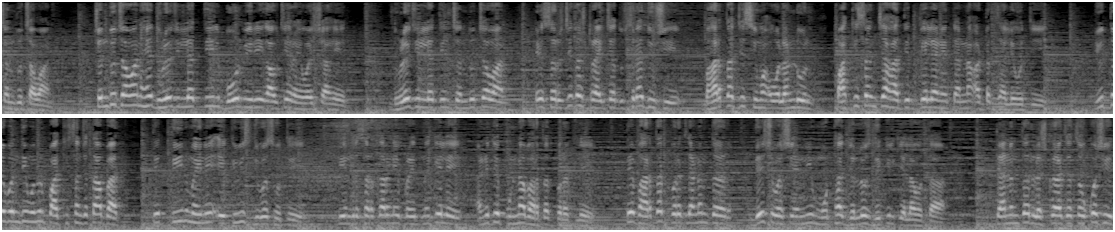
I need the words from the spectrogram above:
चंदू चव्हाण. चंदू चव्हाण हे धुळे जिल्ह्यातील बोरविरी गावचे रहिवासी आहेत. धुळे जिल्ह्यातील चंदू चव्हाण हे सर्जिकल स्ट्राईकच्या दुसऱ्या दिवशी भारताची सीमा ओलांडून पाकिस्तानच्या हातीत गेल्याने त्यांना अटक झाली होती. युद्धबंदी म्हणून पाकिस्तानच्या ताब्यात ते तीन महिने एकवीस दिवस होते. केंद्र सरकारने प्रयत्न केले आणि ते पुन्हा भारतात परतले. ते भारतात परतल्यानंतर देशवासियांनी मोठा जल्लोष देखील केला होता. त्यानंतर लष्कराच्या चौकशीत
